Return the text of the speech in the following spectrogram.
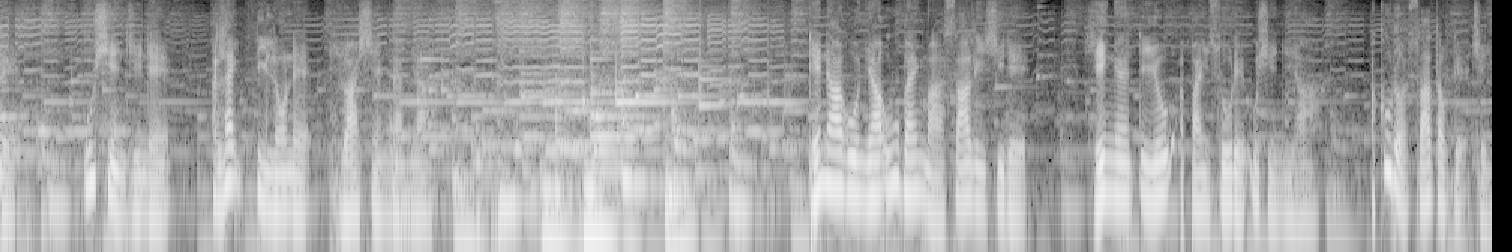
တဲ့ဥရှင်ကြီးနဲ့အလိုက်တီလွန်းတဲ့ရွာရှင်နတ်များဒင်နာကိုညာဦးပိုင်းမှာစားလိရှိတဲ့ရေငန်တရိုးအပိုင်ဆိုးတဲ့ဥရှင်ကြီးဟာအခုတော့စားတော့တဲ့အချိန်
